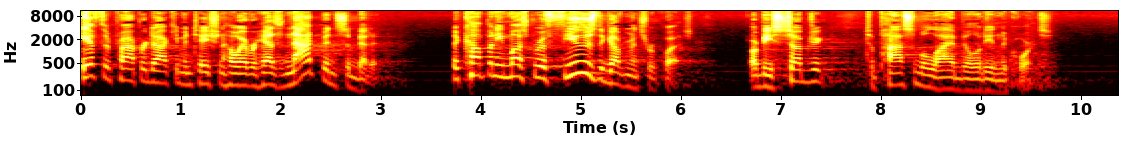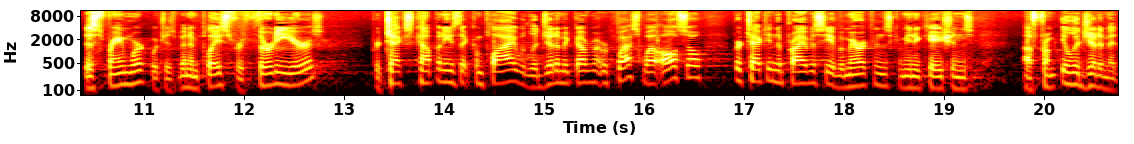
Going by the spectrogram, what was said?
If the proper documentation, however, has not been submitted, the company must refuse the government's request or be subject to possible liability in the courts. This framework, which has been in place for 30 years, protects companies that comply with legitimate government requests while also protecting the privacy of Americans' communications uh, from illegitimate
